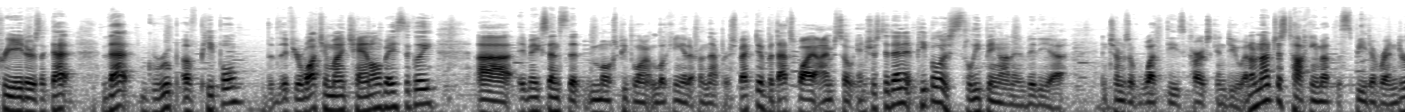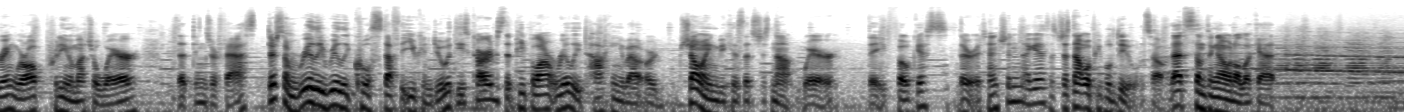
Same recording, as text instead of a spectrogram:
creators, like that, that group of people, if you're watching my channel basically, uh, it makes sense that most people aren't looking at it from that perspective, but that's why I'm so interested in it. People are sleeping on NVIDIA in terms of what these cards can do. And I'm not just talking about the speed of rendering. We're all pretty much aware that things are fast. There's some really, really cool stuff that you can do with these cards that people aren't really talking about or showing because that's just not where they focus their attention, I guess. It's just not what people do. So that's something I want to look at.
